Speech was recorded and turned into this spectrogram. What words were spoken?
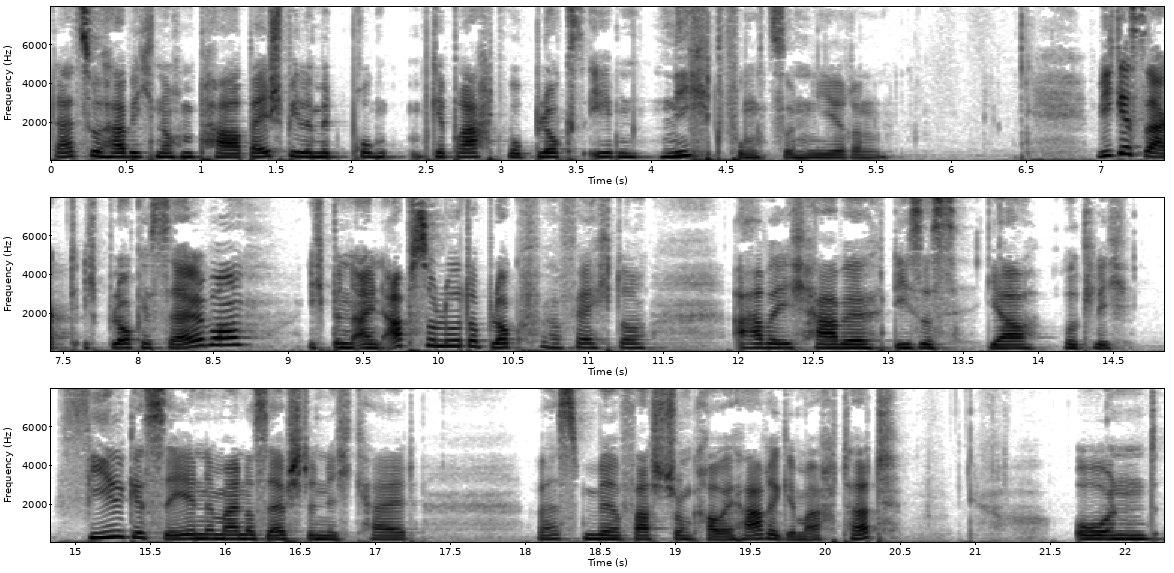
Dazu habe ich noch ein paar Beispiele mitgebracht, wo Blogs eben nicht funktionieren. Wie gesagt, ich blogge selber. Ich bin ein absoluter Blogverfechter, aber ich habe dieses Jahr wirklich viel gesehen in meiner Selbstständigkeit, was mir fast schon graue Haare gemacht hat. Und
